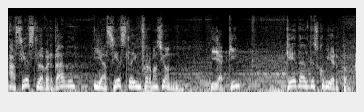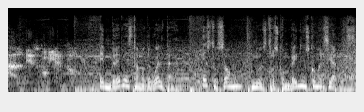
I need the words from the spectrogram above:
Así es la verdad y así es la información. Y aquí queda el descubierto. Al descubierto. En breve estamos de vuelta. Estos son nuestros convenios comerciales.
